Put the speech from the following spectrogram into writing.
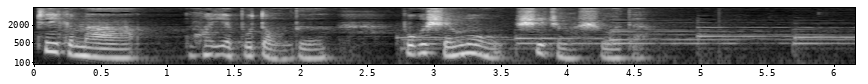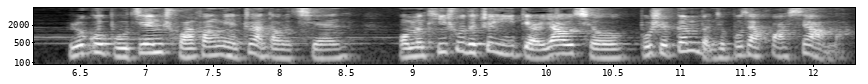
这个嘛。我也不懂得，不过神木是这么说的。如果补监船方面赚到了钱，我们提出的这一点要求，不是根本就不在话下吗？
